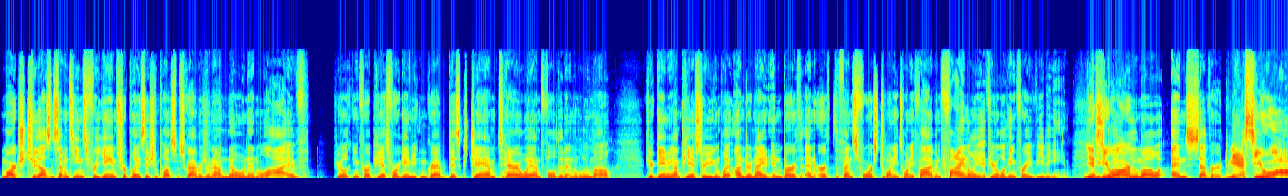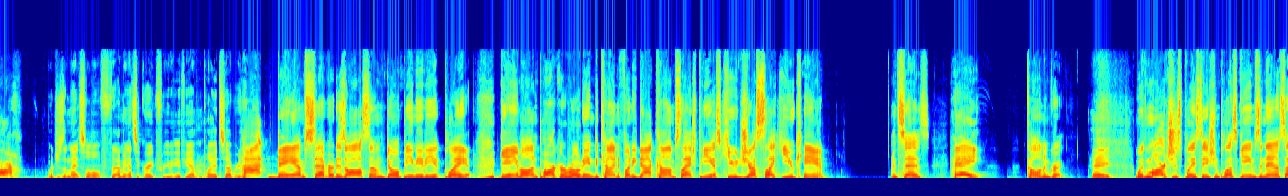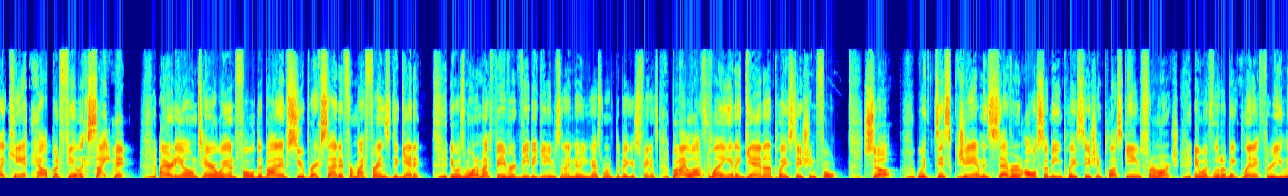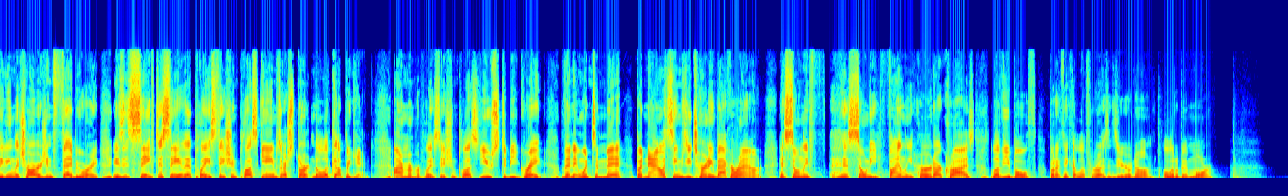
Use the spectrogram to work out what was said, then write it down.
March 2017's free games for PlayStation Plus subscribers are now known and live. If you're looking for a PS4 game, you can grab Disc Jam, Tearaway Unfolded, and Lumo. If you're gaming on PS3, you can play Under Night, In Birth, and Earth Defense Force 2025. And finally, if you're looking for a Vita game, Yes, can you play are. Lumo and Severed, yes, you are. Which is a nice little. I mean, that's a great freebie if you haven't played Severed. Yet. Hot damn, Severed is awesome. Don't be an idiot, play it. Game on Parker wrote into kindafunny.com slash PSQ just like you can and says, Hey, Colin and Greg. Hey, With March's PlayStation Plus games announced, I can't help but feel excitement. I already own Tearaway Unfolded, but I'm super excited for my friends to get it. It was one of my favorite Vita games, and I know you guys weren't the biggest fans, but I loved playing it again on PlayStation 4. So, with Disc Jam and Severed also being PlayStation Plus games for March, and with Little Big Planet 3 leading the charge in February, is it safe to say that PlayStation Plus games are starting to look up again? I remember PlayStation Plus used to be great, then it went to meh, but now it seems to be turning back around. Has Sony, has Sony finally heard our cries? Love you both, but I think I love Horizon Zero Dawn a little bit more.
